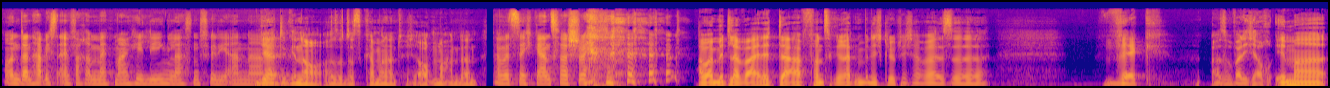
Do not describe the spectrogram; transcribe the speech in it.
und dann habe ich es einfach im Mad Monkey liegen lassen für die anderen. Ja, genau. Also das kann man natürlich auch machen dann. Damit es nicht ganz verschwendet. Aber mittlerweile da von Zigaretten bin ich glücklicherweise weg. Also weil ich auch immer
